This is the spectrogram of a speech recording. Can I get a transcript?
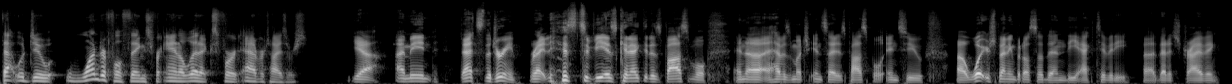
that would do wonderful things for analytics for advertisers. Yeah, I mean that's the dream, right? Is to be as connected as possible and uh, have as much insight as possible into uh, what you're spending, but also then the activity uh, that it's driving.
